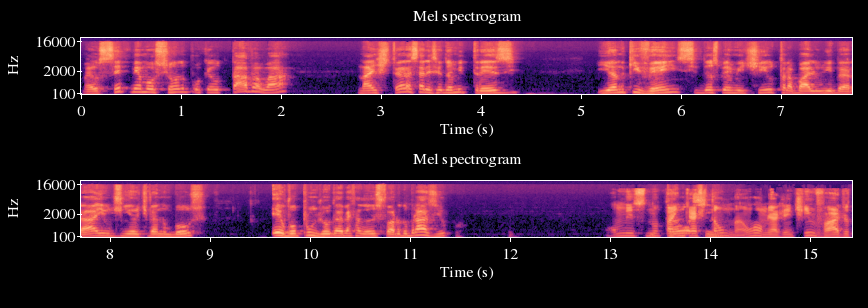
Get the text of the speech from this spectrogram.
Mas eu sempre me emociono porque eu tava lá na estreia da Série C 2013 e ano que vem, se Deus permitir, o trabalho liberar e o dinheiro estiver no bolso, eu vou para um jogo da Libertadores fora do Brasil, pô. Homem, isso não então, tá em então, questão, assim... não, homem. A gente invade o.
